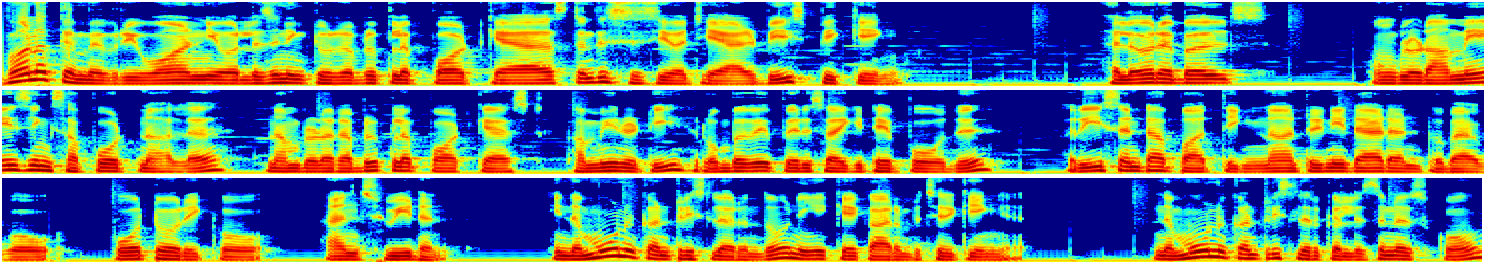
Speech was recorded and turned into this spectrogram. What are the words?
Vanakkam everyone, you are listening to Rebel Club podcast and this is your JRB speaking. Hello rebels உங்களோட அமேசிங் சப்போர்ட்னால நம்மளோட ரெபல் கிளப் பாட்காஸ்ட் கம்யூனிட்டி ரொம்பவே பெருசாகிட்டே போகுது. ரீசெண்டாக பார்த்தீங்கன்னா Trinidad and Tobago Puerto Rico and Sweden இந்த மூணு கண்ட்ரீஸில் இருந்தும் நீங்கள் கேட்க ஆரம்பிச்சிருக்கீங்க. இந்த மூணு கண்ட்ரீஸில் இருக்க லிசனர்ஸ்க்கும்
